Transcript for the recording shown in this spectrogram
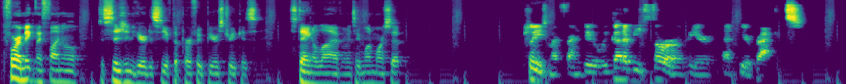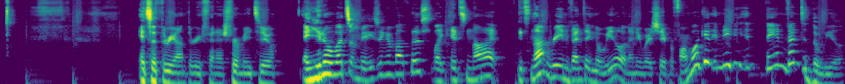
Before I make my final decision here to see if the perfect beer streak is staying alive, I'm gonna take one more sip. Please, my friend, do. We gotta be thorough here at beer brackets. It's a three on three finish for me too. And you know what's amazing about this? Like it's not it's not reinventing the wheel in any way, shape, or form. Well, again, maybe it, they invented the wheel.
